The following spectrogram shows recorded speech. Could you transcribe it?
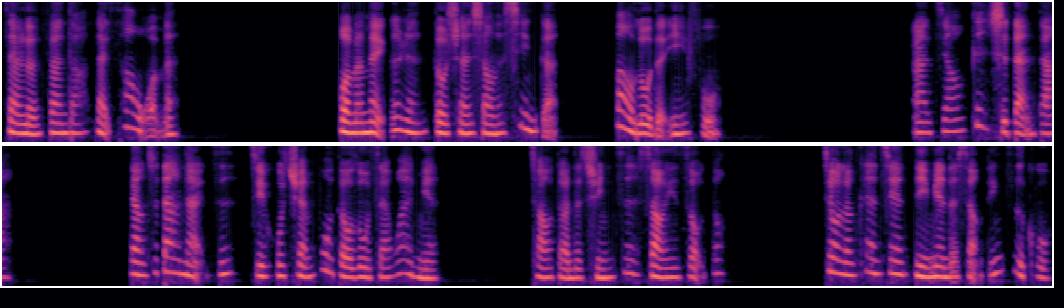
再轮番的来造我们。我们每个人都穿上了性感、暴露的衣服。阿娇更是胆大，两只大奶子几乎全部都露在外面，超短的裙子稍一走动，就能看见里面的小丁字裤。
